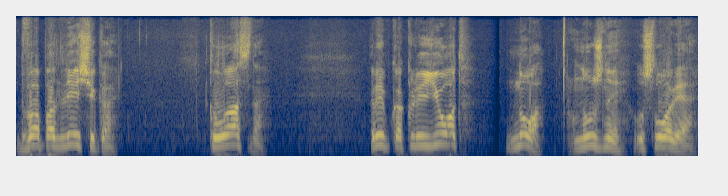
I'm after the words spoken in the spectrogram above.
Два подлещика. Классно. Рыбка клюет, но нужны условия.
